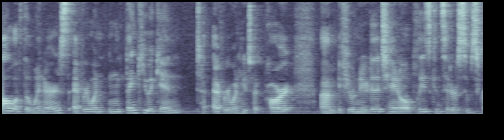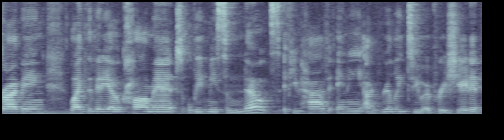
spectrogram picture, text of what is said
all of the winners. Everyone, thank you again to everyone who took part. Um, if you're new to the channel, please consider subscribing, like the video, comment, leave me some notes. If you have any, I really do appreciate it.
